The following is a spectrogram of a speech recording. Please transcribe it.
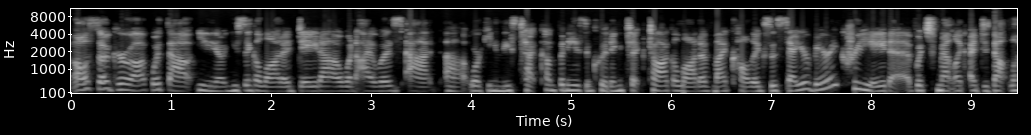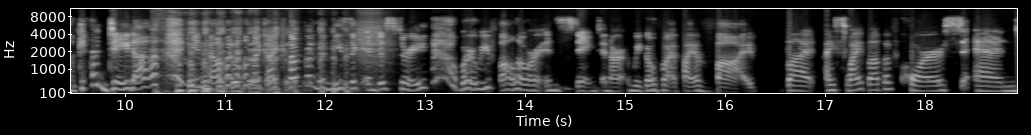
also grew up without, you know, using a lot of data. When I was at uh, working in these tech companies, including TikTok, a lot of my colleagues would say you're very creative, which meant like I did not look at data, you know. and I'm like, I come from the music industry where we follow our instinct and our we go by, by a vibe but I swipe up, of course, and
